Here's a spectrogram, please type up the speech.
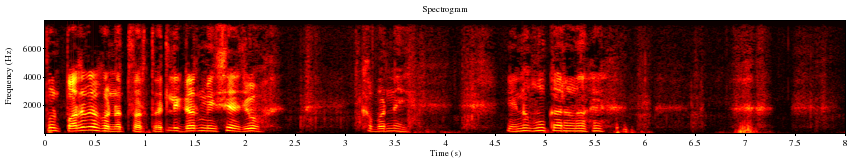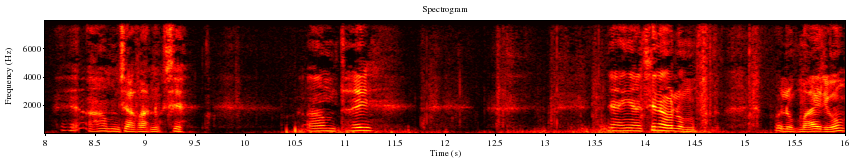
પણ પરવેહો નથી ફરતો. એટલી ગરમી છે જો ખબર નહીં. એનું શું કારણ છે આમ જવાનું છે. આમ થઈ. અહીંયા છે ને ઓલું ઓલું માર્યું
